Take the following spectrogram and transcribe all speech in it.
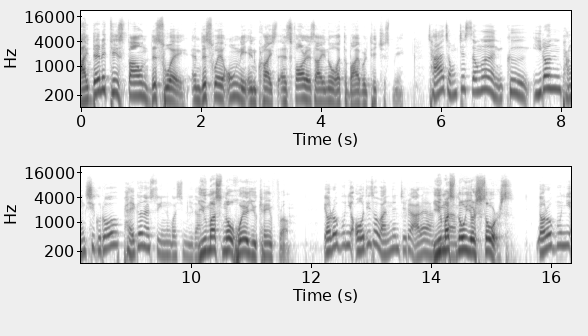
Identity is found this way and this way only in Christ, as far as I know what the Bible teaches me. 자아 정체성은 그 이런 방식으로 발견할 수 있는 것입니다. You must know where you came from. 여러분이 어디서 왔는지를 알아야 You must 합니다. know your source. 여러분이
